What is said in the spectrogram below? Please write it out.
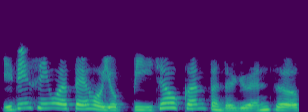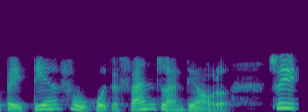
一定是因为背后有比较根本的原则被颠覆或者翻转掉了。所以，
